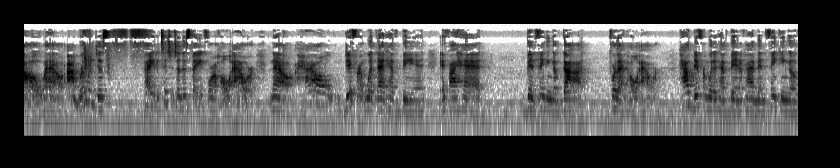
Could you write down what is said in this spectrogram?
oh wow, I really just paid attention to this thing for a whole hour. Now, how different would that have been if I had been thinking of God for that whole hour? How different would it have been if I had been thinking of,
